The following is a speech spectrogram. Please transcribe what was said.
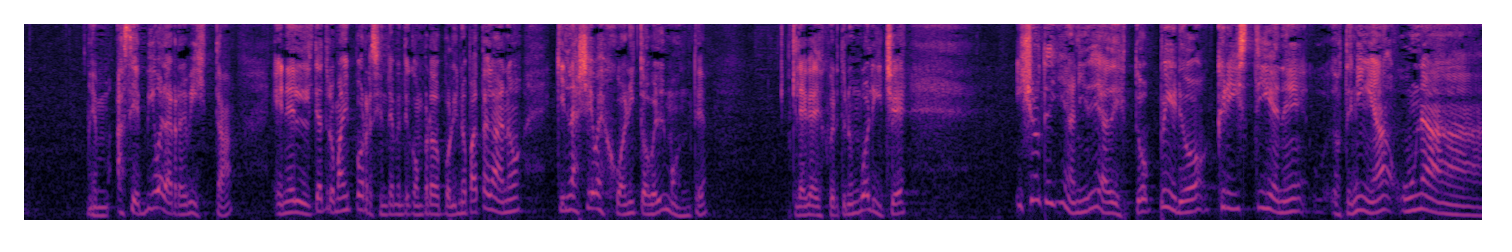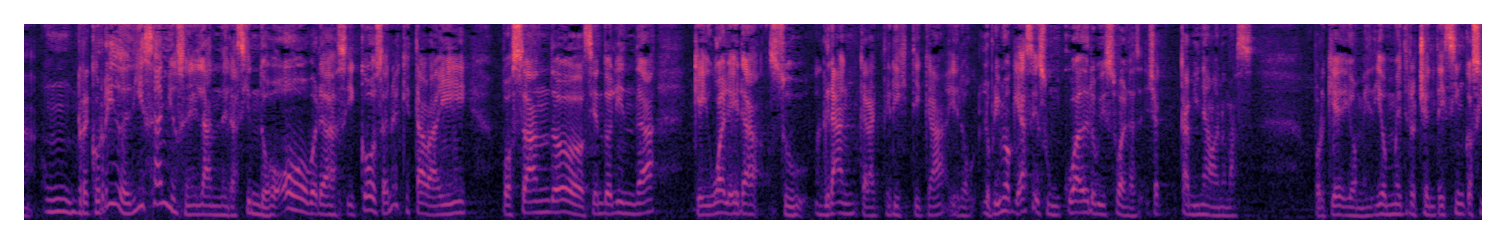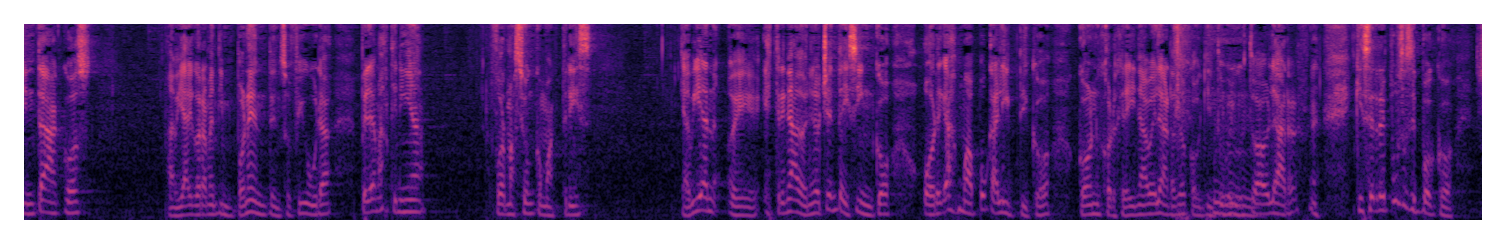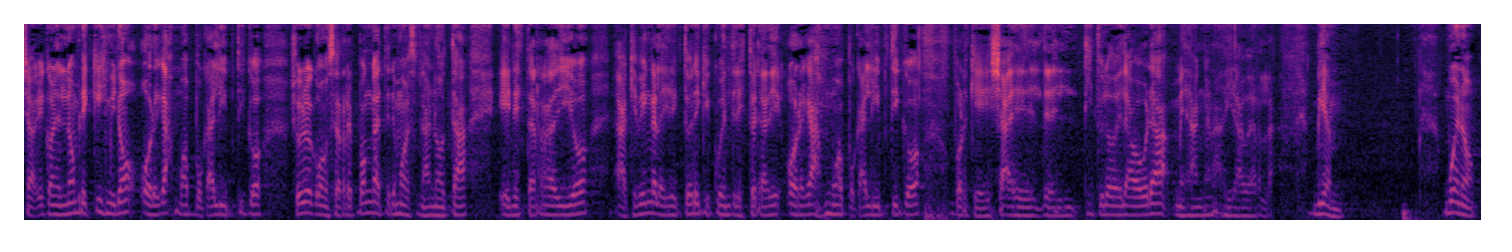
em, hace Viva la Revista, en el Teatro Maipo, recientemente comprado por Lino Patalano, quien la lleva es Juanito Belmonte, que la había descubierto en un boliche. Y yo no tenía ni idea de esto, pero Chris tiene, o tenía, un recorrido de 10 años en el Under, haciendo obras y cosas. No es que estaba ahí posando, siendo linda, que igual era su gran característica. Y lo, primero que hace es un cuadro visual. Ella caminaba nomás. Porque digo, medía un metro ochenta y cinco sin tacos, había algo realmente imponente en su figura, pero además tenía formación como actriz. Y habían eh, estrenado en el 85 Orgasmo Apocalíptico con Jorgelina Velardo, con quien tuve el gusto de hablar, que se repuso hace poco, ya que con el nombre Kiss Miró, Orgasmo Apocalíptico. Yo creo que cuando se reponga tenemos una nota en esta radio a que venga la directora y que cuente la historia de Orgasmo Apocalíptico, porque ya del, del título de la obra me dan ganas de ir a verla. Bien, bueno,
